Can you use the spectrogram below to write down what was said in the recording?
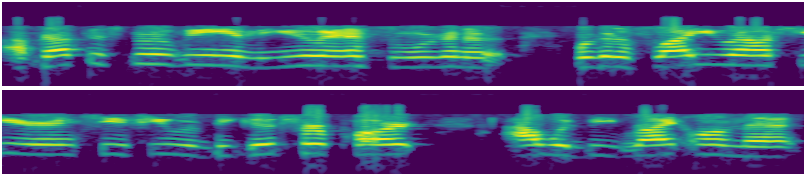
I've got this movie in the U.S. and we're gonna we're gonna fly you out here and see if you would be good for a part. I would be right on that.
